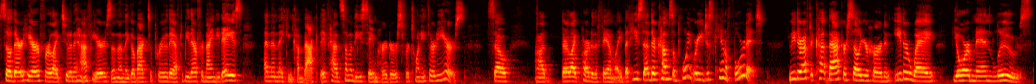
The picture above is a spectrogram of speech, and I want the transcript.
So they're here for like two and a half years and then they go back to Peru. They have to be there for 90 days and then they can come back. They've had some of these same herders for 20, 30 years. So uh, they're like part of the family. But he said there comes a point where you just can't afford it. You either have to cut back or sell your herd, and either way, your men lose.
